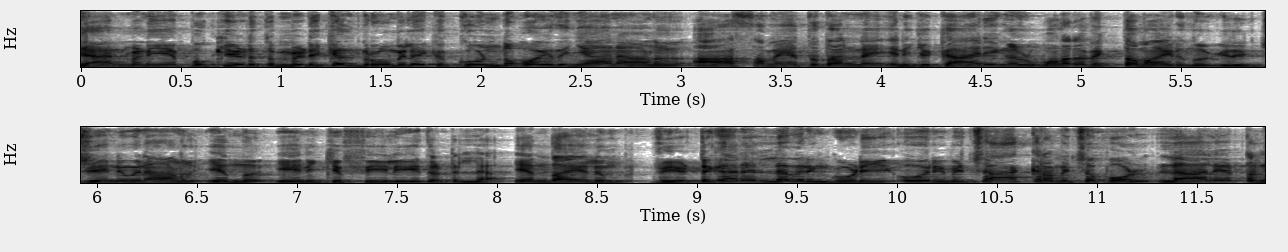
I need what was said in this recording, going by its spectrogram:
ജാൻമണിയെ പൊക്കിയെടുത്ത് മെഡിക്കൽ റൂമിലേക്ക് കൊണ്ടുപോയത് ഞാനാണ്. ആ സമയത്ത് തന്നെ എനിക്ക് കാര്യങ്ങൾ വളരെ വ്യക്തമായിരുന്നു. ഇത് ജെനുവിൻ ആണ് എന്ന് എനിക്ക് ഫീൽ ചെയ്തിട്ടില്ല. എന്തായാലും വീട്ടുകാരെല്ലാവരും കൂടി ഒരുമിച്ച് ആക്രമിച്ചപ്പോൾ ലാലേട്ടൻ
